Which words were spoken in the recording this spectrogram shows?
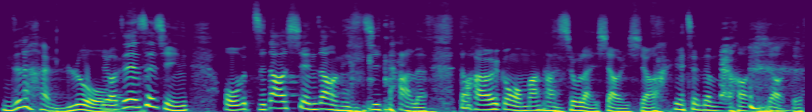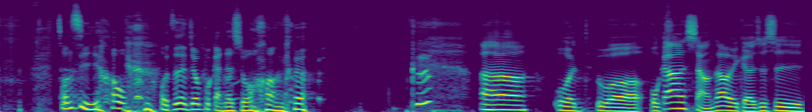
你真的很弱、欸。有这件事情，我直到现在我年纪大了，都还会跟我妈拿出来笑一笑，因为真的蛮好笑的。从此以后，我真的就不敢再说谎了。呃，我我我刚刚想到一个，就是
